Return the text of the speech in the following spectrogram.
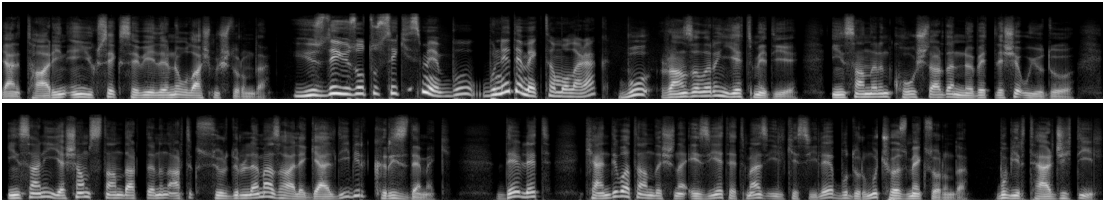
Yani tarihin en yüksek seviyelerine ulaşmış durumda. %138 mi? Bu, bu ne demek tam olarak? Bu ranzaların yetmediği, insanların koğuşlarda nöbetleşe uyuduğu, insani yaşam standartlarının artık sürdürülemez hale geldiği bir kriz demek. Devlet, kendi vatandaşına eziyet etmez ilkesiyle bu durumu çözmek zorunda. Bu bir tercih değil,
